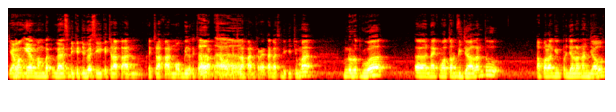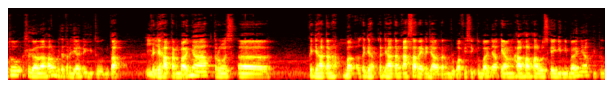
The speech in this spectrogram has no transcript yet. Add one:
Ya, emang ya emang nggak sedikit juga sih kecelakaan kecelakaan mobil kecelakaan pesawat kecelakaan kereta nggak sedikit. Cuma menurut gua eh, naik motor di jalan tuh apalagi perjalanan jauh tuh segala hal bisa terjadi gitu. Entah Iya. kejahatan banyak terus eh, kejahatan ha- keja- kejahatan kasar ya kejahatan berupa fisik tuh banyak yang hal-hal halus kayak gini banyak gitu.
